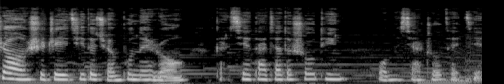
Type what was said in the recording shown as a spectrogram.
上是这一期的全部内容，感谢大家的收听，我们下周再见。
